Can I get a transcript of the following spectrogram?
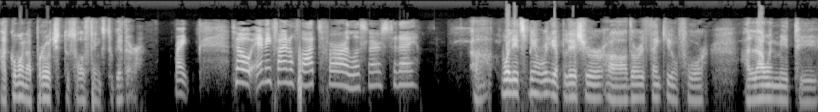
a common approach to solve things together. Right. So, any final thoughts for our listeners today? Uh, well, it's been really a pleasure, uh, Dory. Thank you for allowing me to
